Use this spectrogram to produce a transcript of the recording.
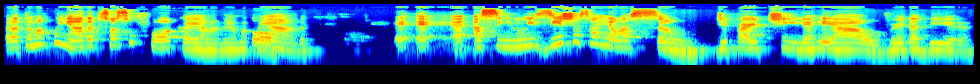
ela tem uma cunhada que só sufoca ela, né? Uma oh. cunhada. É, é, é, assim, não existe essa relação de partilha real, verdadeira.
